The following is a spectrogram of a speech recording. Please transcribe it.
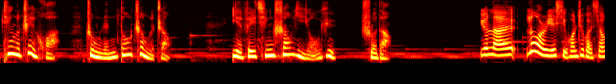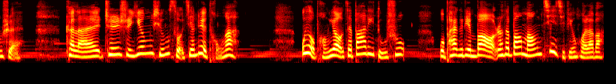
听了这话。众人都怔了怔，叶飞青稍一犹豫，说道：“原来乐儿也喜欢这款香水，看来真是英雄所见略同啊！我有朋友在巴黎读书，我拍个电报让他帮忙寄几瓶回来吧。”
